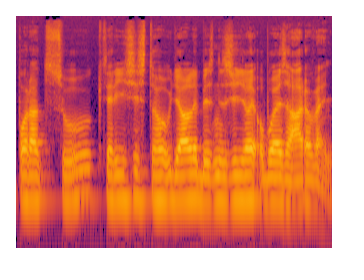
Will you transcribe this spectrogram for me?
poradců, kteří si z toho udělali biznis, že dělají oboje zároveň.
